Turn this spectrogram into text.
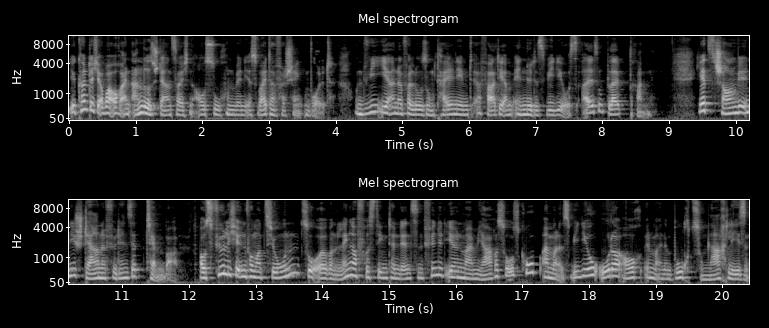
Ihr könnt euch aber auch ein anderes Sternzeichen aussuchen, wenn ihr es weiter verschenken wollt. Und wie ihr an der Verlosung teilnehmt, erfahrt ihr am Ende des Videos, also bleibt dran. Jetzt schauen wir in die Sterne für den September. Ausführliche Informationen zu euren längerfristigen Tendenzen findet ihr in meinem Jahreshoroskop, einmal als Video oder auch in meinem Buch zum Nachlesen.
